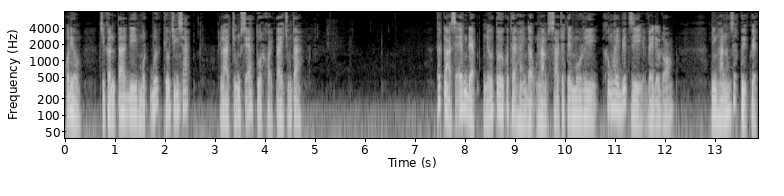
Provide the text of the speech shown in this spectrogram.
Có điều, chỉ cần ta đi một bước thiếu chính xác là chúng sẽ tuột khỏi tay chúng ta. Tất cả sẽ êm đẹp nếu tôi có thể hành động làm sao cho tên Mori không hay biết gì về điều đó. Nhưng hắn rất quỷ quyệt.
